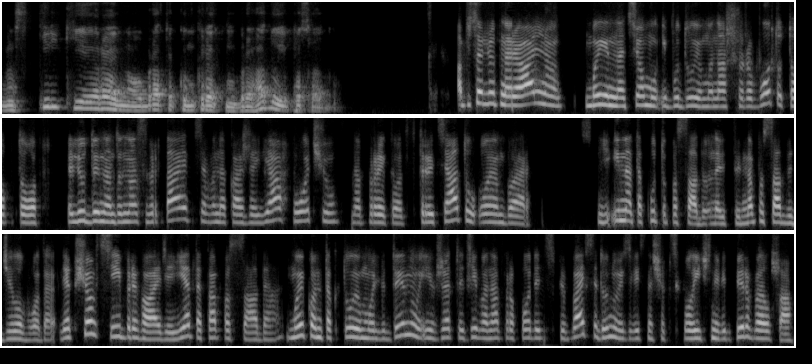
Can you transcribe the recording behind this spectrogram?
Наскільки реально обрати конкретну бригаду і посаду? Абсолютно реально. Ми на цьому і будуємо нашу роботу. Тобто людина до нас звертається, вона каже: Я хочу, наприклад, в 30-ту ОМБР і на таку-то посаду, навіть на посаду діловода. Якщо в цій бригаді є така посада, ми контактуємо людину, і вже тоді вона проходить співбесіду. Ну і звісно, що психологічний відбір ВЛК.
